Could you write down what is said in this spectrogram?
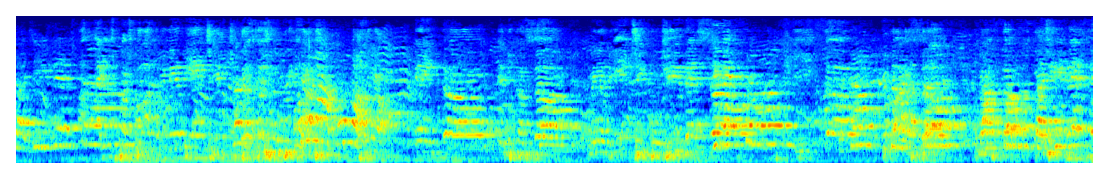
A gente pode falar do meio ambiente, que a assim, Então, educação, meio ambiente com diversão. Diversão. Então, educação, nós somos da diversão.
